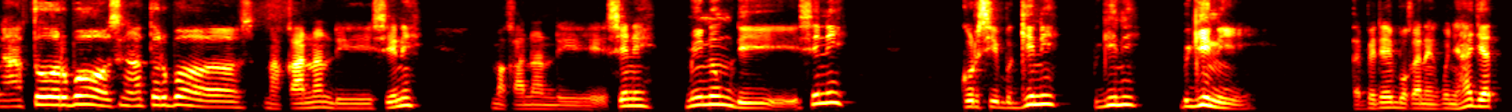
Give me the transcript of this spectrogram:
ngatur Bos ngatur Bos, makanan di sini makanan di sini, minum di sini, kursi begini begini begini." Tapi dia bukan yang punya hajat.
